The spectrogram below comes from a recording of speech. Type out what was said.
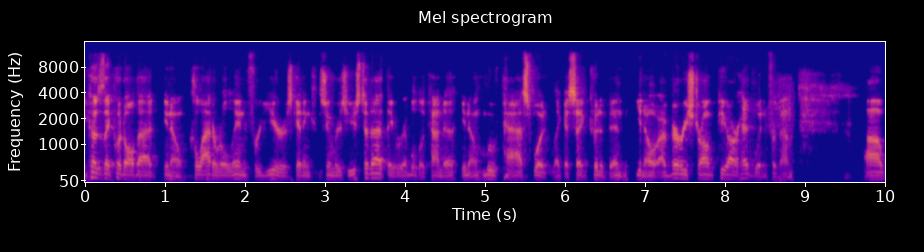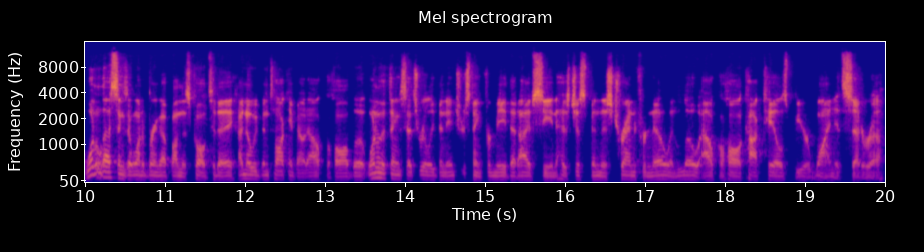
because they put all that you know collateral in for years getting consumers used to that they were able to kind of you know move past what like i said could have been you know a very strong pr headwind for them uh, one of the last things I want to bring up on this call today, I know we've been talking about alcohol, but one of the things that's really been interesting for me that I've seen has just been this trend for no and low alcohol cocktails, beer, wine, etc.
